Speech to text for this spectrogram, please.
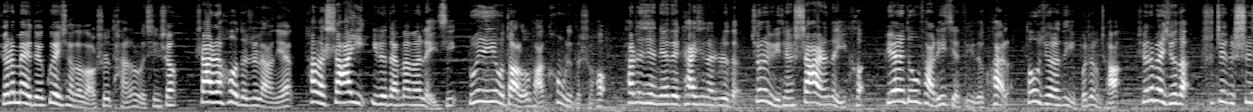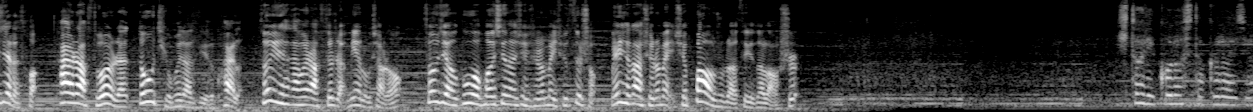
学生妹对跪下的老师袒露了心声。杀人后的这两年，她的杀意一直在慢慢累积，如今又到了无法控制的时候。她这些年最开心的日子，就是雨天杀人的一刻，别人都无法理解自己的快乐，都觉得自己不正常。学生妹觉得是这个世界的错，她要让所有人都体会到自己的快乐，所以她才会让死者面露笑容。松井苦口婆心的劝学生妹去自首，没想到学生妹却抱住了自己的老师。一人殺したくらいじゃ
